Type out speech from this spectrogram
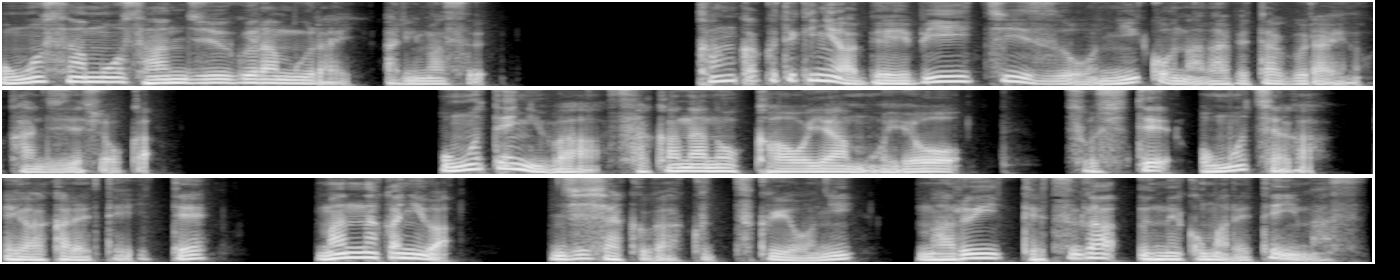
重さも30グラムぐらいあります。感覚的にはベビーチーズを2個並べたぐらいの感じでしょうか。表には魚の顔や模様、そしておもちゃが描かれていて、真ん中には磁石がくっつくように丸い鉄が埋め込まれています。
